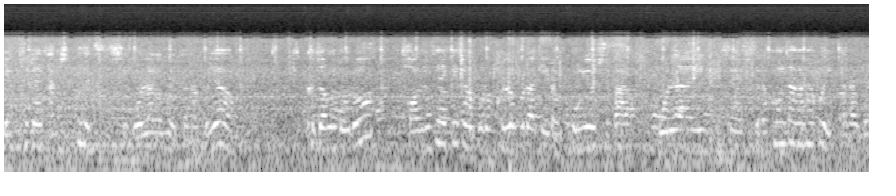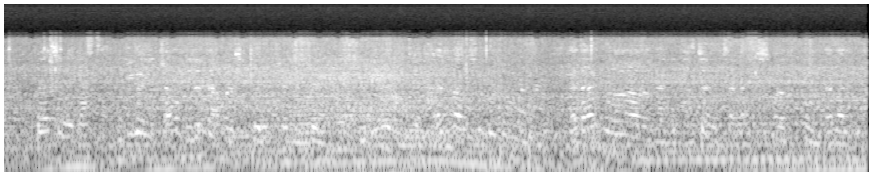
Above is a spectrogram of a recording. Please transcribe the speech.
매출의 30%씩 올라가고 있더라고요. 그 정도로 전 세계적으로 글로벌하게 이런 공유 주방, 온라인 비즈니스가 성장을 하고 있다라고 보였습니다. 우리가 이 조금 늦었다는 말씀 드렸는데 우리는 이제 다른 방식으로 좀 배달 문화가 이제 발전했잖아요. 스마트폰 배달 문화.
